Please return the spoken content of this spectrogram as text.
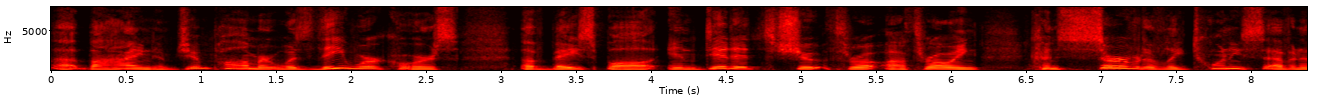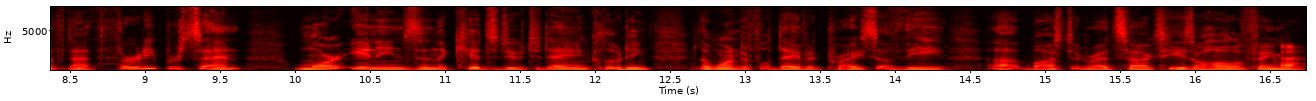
uh, behind him. Jim Palmer was the workhorse of baseball and did it throw, uh, throwing conservatively 27, if not 30% more innings than the kids do today, including the wonderful David Price of the uh, Boston Red Sox. He's a Hall of Famer,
